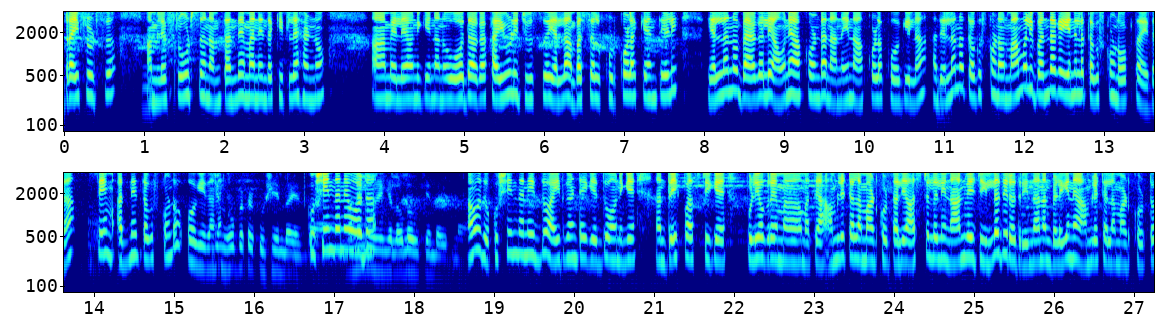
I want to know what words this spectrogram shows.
ಡ್ರೈ ಫ್ರೂಟ್ಸು ಆಮೇಲೆ ಫ್ರೂಟ್ಸು ನಮ್ಮ ತಂದೆ ಮನೆಯಿಂದ ಕಿತ್ತಲೆ ಹಣ್ಣು ಆಮೇಲೆ ಅವನಿಗೆ ನಾನು ಹೋದಾಗ ಕೈಯುಳಿ ಜ್ಯೂಸು ಎಲ್ಲ ಬಸ್ಸಲ್ಲಿ ಕುಡ್ಕೊಳ್ಳೋಕ್ಕೆ ಅಂತೇಳಿ ಎಲ್ಲನೂ ಬ್ಯಾಗಲ್ಲಿ ಅವನೇ ಹಾಕ್ಕೊಂಡ ನಾನೇನು ಹಾಕ್ಕೊಳಕ್ಕೆ ಹೋಗಿಲ್ಲ. ಅದೆಲ್ಲನೂ ತೆಗೆಸ್ಕೊಂಡು ಅವ್ನು ಮಾಮೂಲಿ ಬಂದಾಗ ಏನೆಲ್ಲ ತೆಗೆಸ್ಕೊಂಡು ಹೋಗ್ತಾ ಇದ್ದ ಸೇಮ್ ಅದನ್ನೇ ತೆಗೆಸ್ಕೊಂಡು ಹೋಗಿದ್ದಾನೆ. ಖುಷಿಯಿಂದನೇ ಹೋದ. ಹೌದು ಖುಷಿಯಿಂದನೇ ಇದ್ದು ಐದು ಗಂಟೆಗೆ ಎದ್ದು ಅವನಿಗೆ ನಾನು ಬ್ರೇಕ್ಫಾಸ್ಟಿಗೆ ಪುಳಿಯೋಗ್ರೆ ಮತ್ತು ಆಮ್ಲೆಟ್ ಎಲ್ಲ ಮಾಡಿಕೊಟ್ಟು ಅಲ್ಲಿ ಹಾಸ್ಟೆಲಲ್ಲಿ ನಾನ್ ವೆಜ್ ಇಲ್ಲದಿರೋದ್ರಿಂದ ನಾನು ಬೆಳಗ್ಗೆನೇ ಆಮ್ಲೆಟ್ ಎಲ್ಲ ಮಾಡಿಕೊಟ್ಟು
